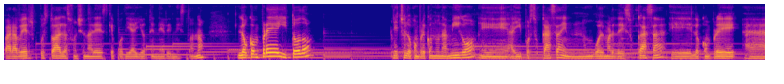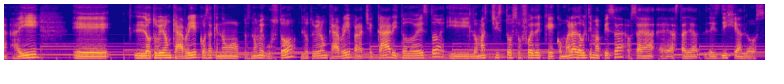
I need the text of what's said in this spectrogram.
para ver pues todas las funcionalidades que podía yo tener en esto, ¿no? Lo compré y todo. De hecho lo compré con un amigo eh, ahí por su casa, en un Walmart de su casa. Eh, lo compré ah, ahí lo tuvieron que abrir, cosa que no, pues no me gustó. Lo tuvieron que abrir para checar y todo esto. Y lo más chistoso fue de que como era la última pieza, o sea, eh, hasta les dije a los,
